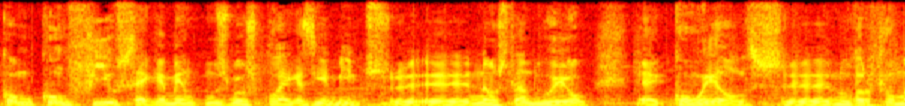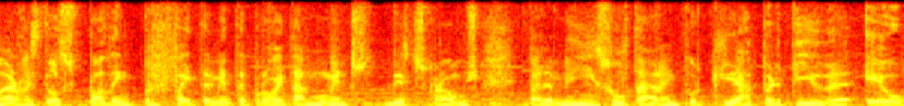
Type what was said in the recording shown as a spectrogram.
como confio cegamente nos meus colegas e amigos. Não estando eu com eles eh, no Douro Film Harvest, eles podem perfeitamente aproveitar momentos destes cromos para me insultarem, porque à partida eu,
